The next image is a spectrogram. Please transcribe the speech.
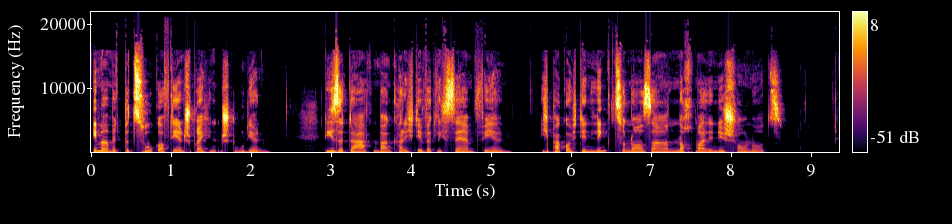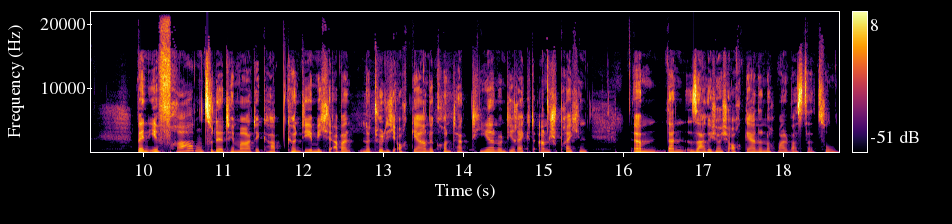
immer mit Bezug auf die entsprechenden Studien. Diese Datenbank kann ich dir wirklich sehr empfehlen. Ich packe euch den Link zu Norsan nochmal in die Show Notes. Wenn ihr Fragen zu der Thematik habt, könnt ihr mich aber natürlich auch gerne kontaktieren und direkt ansprechen ähm, dann sage ich euch auch gerne nochmal was dazu.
